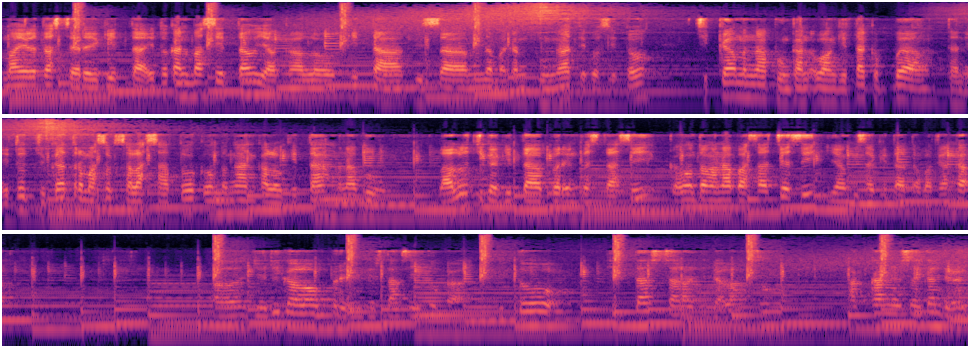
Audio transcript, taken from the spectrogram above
mayoritas dari kita itu kan pasti tahu ya kalau kita bisa mendapatkan bunga deposito jika menabungkan uang kita ke bank dan itu juga termasuk salah satu keuntungan kalau kita menabung. Lalu jika kita berinvestasi, keuntungan apa saja sih yang bisa kita dapatkan kak? jadi kalau berinvestasi itu kak itu kita secara tidak langsung akan menyelesaikan dengan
